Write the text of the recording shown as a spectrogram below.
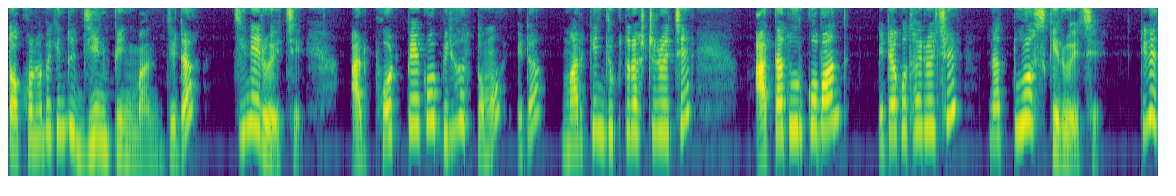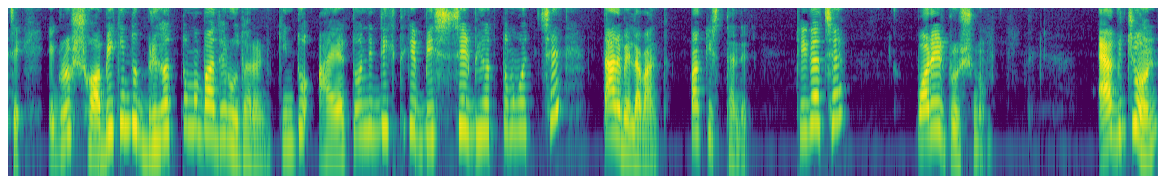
তখন হবে কিন্তু জিনপিং বাঁধ, যেটা চীনে রয়েছে। আর ফোর্ট পেগো বৃহত্তম, এটা মার্কিন যুক্তরাষ্ট্রে রয়েছে। আতাতুর্ক বাঁধ, এটা কোথায় রয়েছে? না তুরস্কে রয়েছে। ঠিক আছে? এগুলো সবই কিন্তু বৃহত্তম বাঁধের উদাহরণ। কিন্তু আয়তনের দিক থেকে বিশ্বের বৃহত্তম হচ্ছে তারবেলা বাঁধ, পাকিস্তানের। ঠিক আছে? পরের প্রশ্ন। একজন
